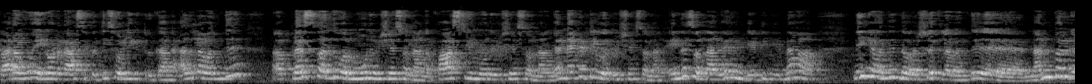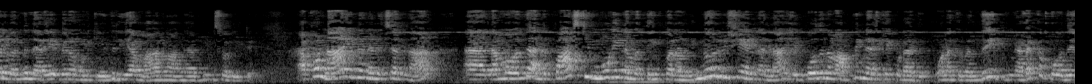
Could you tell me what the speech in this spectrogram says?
வரவும் என்னோட ராசி பத்தி சொல்லிக்கிட்டு இருக்காங்க. அதுல வந்து பிளஸ் வந்து ஒரு மூணு விஷயம் சொன்னாங்க. பாசிட்டிவ் மூணு விஷயம் சொன்னாங்க. நெகட்டிவ் ஒரு விஷயம் சொன்னாங்க. என்ன சொன்னாங்கன்னு கேட்டீங்கன்னா நீங்க வந்து இந்த வருஷத்துல வந்து நண்பர்கள் வந்து நிறைய பேர் உங்களுக்கு எதிரியா மாறுவாங்க அப்படின்னு சொல்லிட்டு. அப்போ நான் என்ன நினைச்சேன்னா நம்ம வந்து அந்த பாசிட்டிவ் மூலையும் நம்ம திங்க் பண்ணணும். இன்னொரு விஷயம் என்னன்னா எப்போதும் நம்ம அப்படி நினைக்க கூடாது. உனக்கு வந்து இப்படி நடக்க போகுது.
